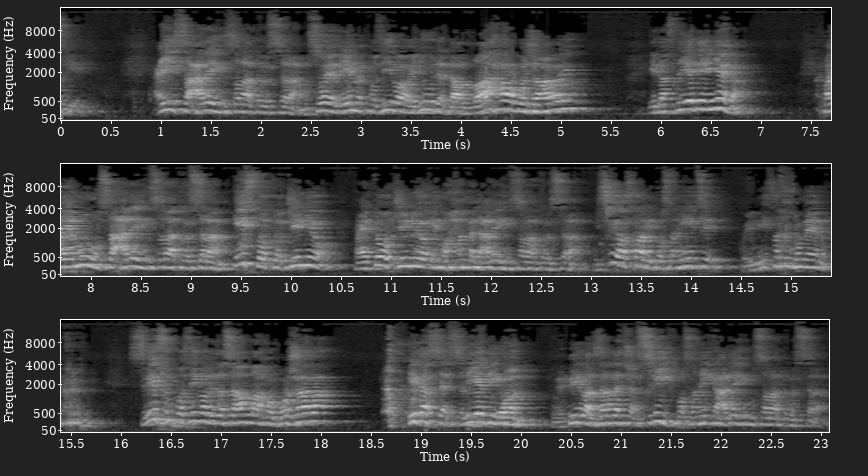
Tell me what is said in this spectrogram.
slijedi. Isa alaihi salatu wasalam u svoje vrijeme pozivao je ljude da Allaha obožavaju i da slijede njega. Pa je Musa alaihi salatu wasalam isto to činio, pa je to činio i Muhammed alaihi salatu wasalam. I svi ostali poslanici koji nisam spomenuo. Svi su pozivali da se Allah obožava i da se slijedi on. To je bila zadaća svih poslanika alaihi salatu wasalam.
